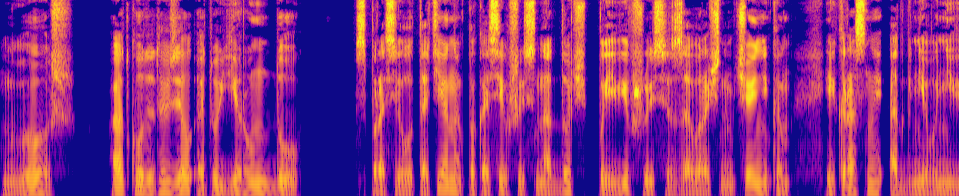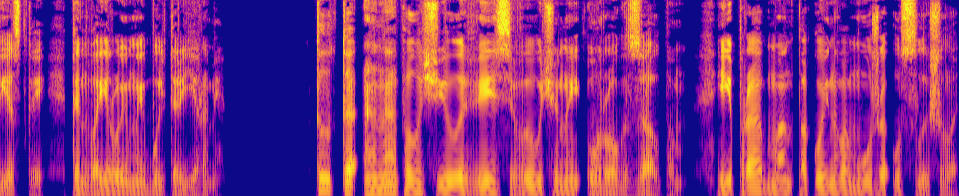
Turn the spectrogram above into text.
«Гош, откуда ты взял эту ерунду?» — спросила Татьяна, покосившись на дочь, появившуюся с заварочным чайником и красной от гнева невесткой, конвоируемой бультерьерами. Тут-то она получила весь выученный урок залпом. И про обман покойного мужа услышала,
